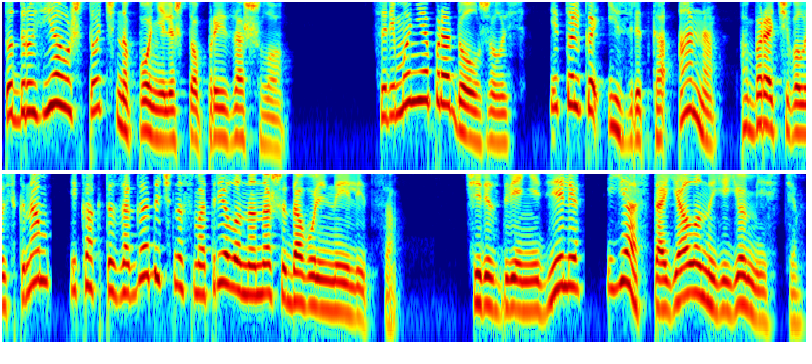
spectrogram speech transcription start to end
то друзья уж точно поняли, что произошло. Церемония продолжилась, и только изредка Анна оборачивалась к нам и как-то загадочно смотрела на наши довольные лица. Через две недели я стояла на ее месте.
